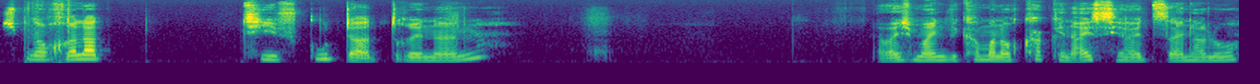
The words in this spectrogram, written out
Ich bin auch relativ gut da drinnen. Aber ich meine, wie kann man auch kacke in Icy Heights sein, hallo?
